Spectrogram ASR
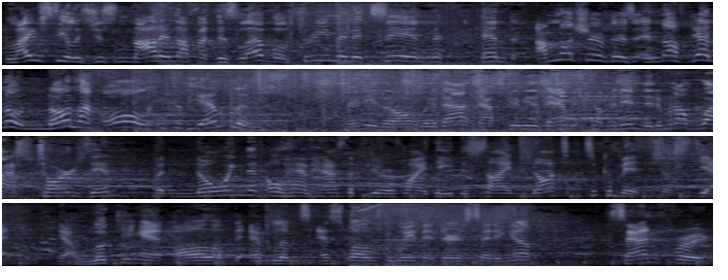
lifesteal is just not enough at this level. Three minutes in, and I'm not sure if there's enough. Yeah, no, none at all into the emblems. Many though, look at that. That's going to be the damage coming in. The Noumenon Blast charged in, but knowing that Oheb has the Purify, they decide not to commit just yet. Yeah, looking at all of the emblems as well as the way that they're setting up, Sanford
